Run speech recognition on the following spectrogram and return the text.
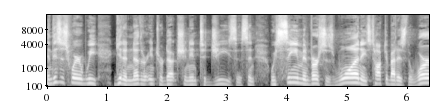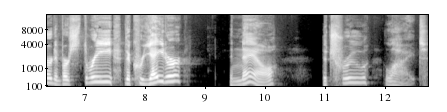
And this is where we get another introduction into Jesus. And we see him in verses 1, he's talked about as the Word. In verse 3, the Creator. And now, the true light.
